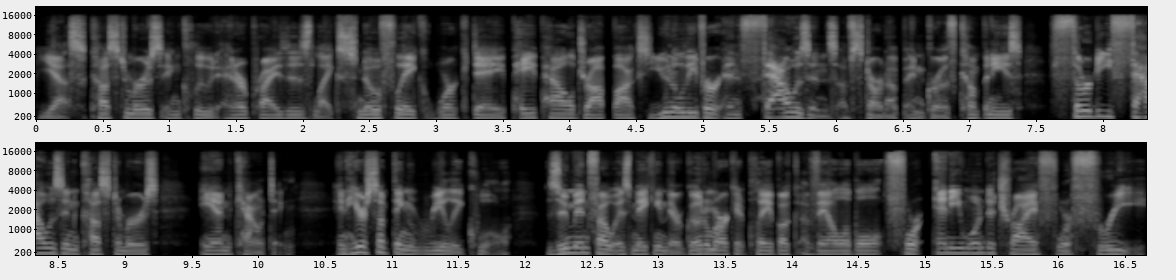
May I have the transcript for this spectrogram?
Yes, customers include enterprises like Snowflake, Workday, PayPal, Dropbox, Unilever, and thousands of startup and growth companies, 30,000 customers and counting. And here's something really cool ZoomInfo is making their go to market playbook available for anyone to try for free.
